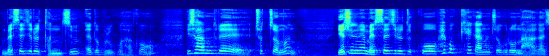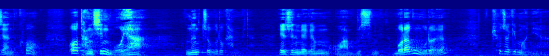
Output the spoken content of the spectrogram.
메시지를 던짐에도 불구하고 이 사람들의 초점은 예수님의 메시지를 듣고 회복해 가는 쪽으로 나아가지 않고 어 당신 뭐야? 는 쪽으로 갑니다. 예수님에게 와 묻습니다. 뭐라고 물어요? 표적이 뭐냐?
